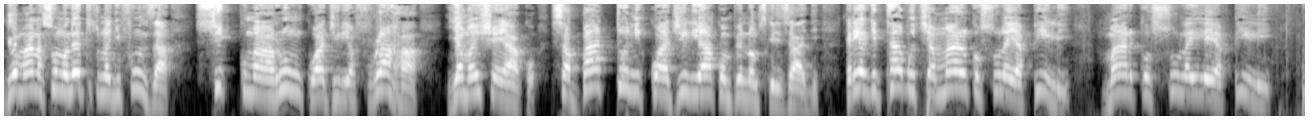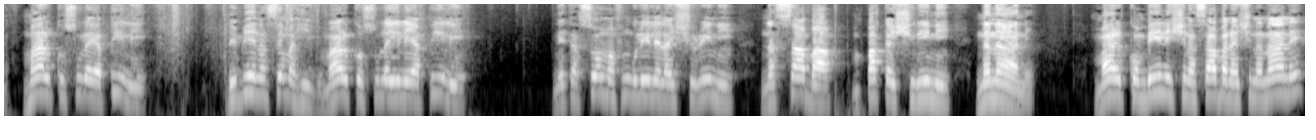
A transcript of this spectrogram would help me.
Ndiyo maana somo letu tunajifunza siku maalum kwa ajili ya furaha ya maisha yako. Sabato ni kwa ajili yako mpendo wa msikilizaji. Katika kitabu cha marko sura ya pili marko sura ile ya pili marko sura ya pili biblia inasema hivi. Marko sura ile ya pili nitasoma fungu lile la ishirini na saba mpaka ishirini na nane. Marko mbili ishirina saba na ishirina nane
